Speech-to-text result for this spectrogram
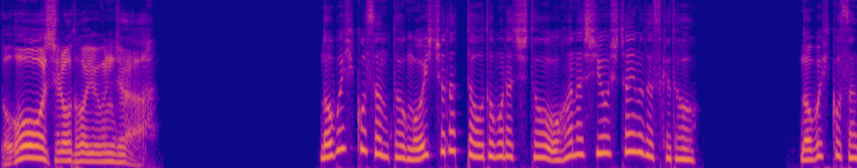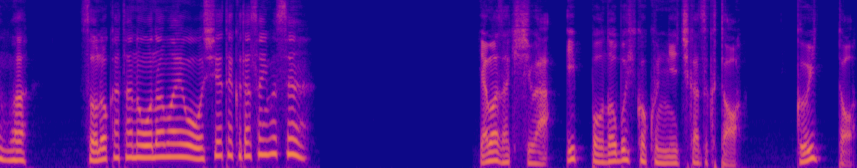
どうしろと言うんじゃ？信彦さんとご一緒だったお友達とお話をしたいのですけど、信彦さんは、その方のお名前を教えてくださいませ山崎氏は一歩信彦君に近づくと、ぐいっと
